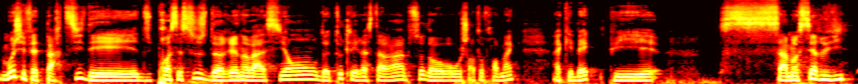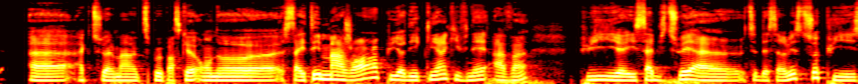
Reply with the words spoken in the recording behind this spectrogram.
Moi, j'ai fait partie des, du processus de rénovation de tous les restaurants, puis ça, au Château Frontenac à Québec. Puis ça m'a servi euh, actuellement un petit peu parce que on a, ça a été majeur, puis il y a des clients qui venaient avant. Puis euh, ils s'habituaient à un type de service, tout ça. Puis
